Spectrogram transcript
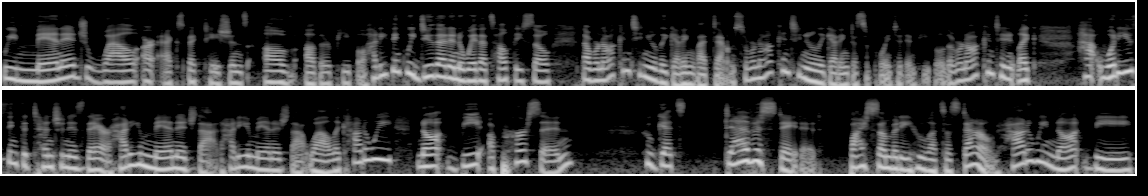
we manage well our expectations of other people? How do you think we do that in a way that's healthy so that we're not continually getting let down? So we're not continually getting disappointed in people, that we're not continuing like how, what do you think the tension is there? How do you manage that? How do you manage that well? Like how do we not be a person who gets devastated by somebody who lets us down? How do we not be,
